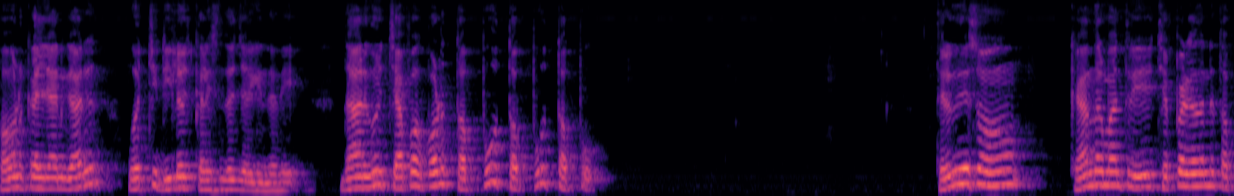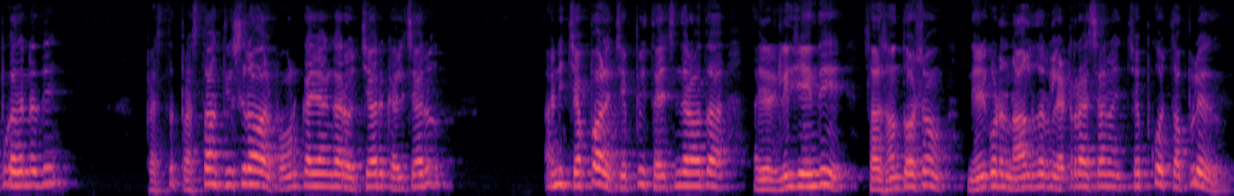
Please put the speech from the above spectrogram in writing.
పవన్ కళ్యాణ్ గారు వచ్చి డీలో వచ్చి కలిసిందే జరిగింది అది. దాని గురించి చెప్పకపోవడం తప్పు తప్పు తప్పు. తెలుగుదేశం కేంద్ర మంత్రి చెప్పాడు కదండి తప్పు కదండి అది? ప్రస్త ప్రస్తావన తీసుకురావాలి. పవన్ కళ్యాణ్ గారు వచ్చారు కలిశారు అని చెప్పాలి. చెప్పి తెలిసిన తర్వాత అది రిలీజ్ అయింది. చాలా సంతోషం. నేను కూడా నాలుగు తరగతి లెటర్ రాశాను. అని చెప్పుకోవచ్చు తప్పులేదు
